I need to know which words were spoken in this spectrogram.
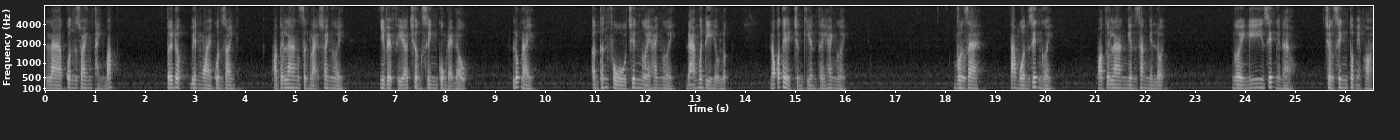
Là quân doanh thành Bắc. Tới được bên ngoài quân doanh, Hoàng tử lang dừng lại xoay người, Nhìn về phía trường sinh cùng đại đầu. Lúc này, Ẩn thân phù trên người hai người Đã mất đi hiệu lực. Nó có thể chứng kiến thấy hai người. Vương ra Ta muốn giết người. Hoàng tử lang nghiến răng nghiến lợi. Người nghĩ giết người nào? Trường sinh thuộc miệng hỏi.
